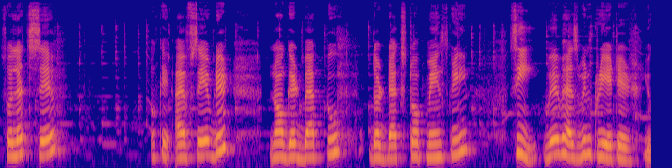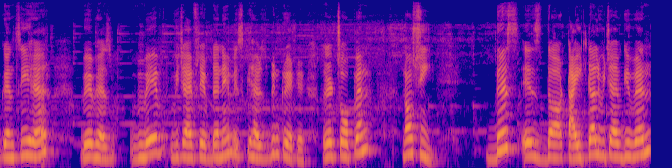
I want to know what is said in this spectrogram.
So let's save okay i have saved it. Now get back to the desktop main screen. See web has been created. You can see here web has web which i have saved the name is has been created. So let's open. Now see this is the title which i have given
